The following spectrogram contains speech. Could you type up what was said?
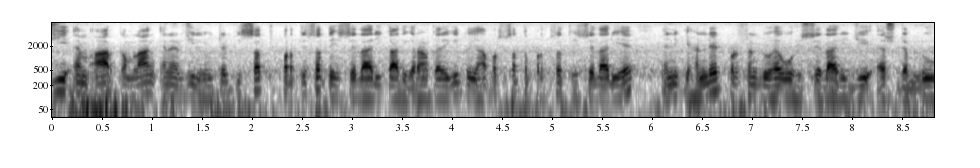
G M R Kamalanga Energy Limited की शत प्रतिशत हिस्सेदारी का अधिग्रहण करेगी। तो यहाँ पर शत प्रतिशत हिस्सेदारी है, यानी कि हंड्रेड परसेंट जो है वो हिस्सेदारी जी एस डब्ल्यू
